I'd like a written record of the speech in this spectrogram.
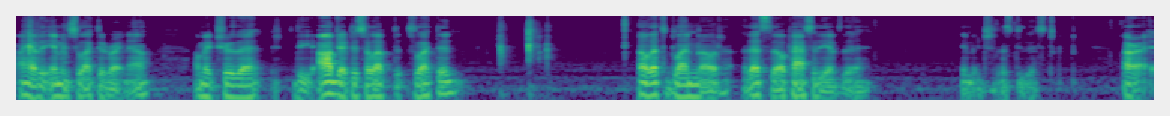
I have the image selected right now. I'll make sure that the object is select selected. Oh, that's blend mode. That's the opacity of the image. Let's do this. All right.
